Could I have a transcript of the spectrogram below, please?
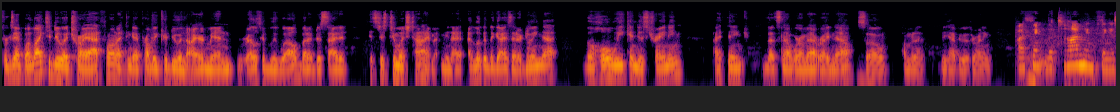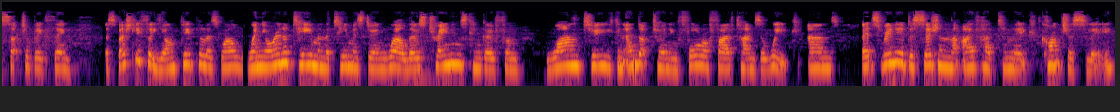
for example, I'd like to do a triathlon. I think I probably could do an Ironman relatively well, but I've decided it's just too much time. I mean, I, I look at the guys that are doing that. The whole weekend is training. I think that's not where I'm at right now. So I'm going to be happy with running. I think the timing thing is such a big thing especially for young people as well. When you're in a team and the team is doing well, those trainings can go from one, two, you can end up training four or five times a week. And it's really a decision that I've had to make consciously.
